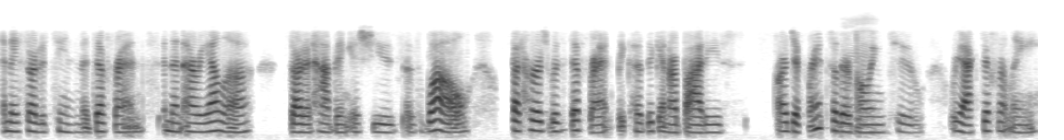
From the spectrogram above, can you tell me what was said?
and they started seeing the difference, and then Ariella started having issues as well, but hers was different because, again, our bodies are different. So they're going to react differently.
